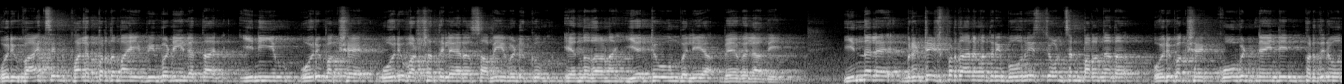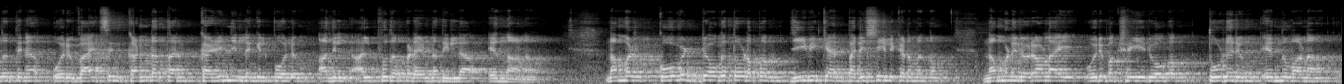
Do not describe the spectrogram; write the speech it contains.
ഒരു വാക്സിൻ ഫലപ്രദമായി വിപണിയിലെത്താൻ ഇനിയും ഒരു പക്ഷേ ഒരു വർഷത്തിലേറെ സമയമെടുക്കും എന്നതാണ് ഏറ്റവും വലിയ വേവലാതി. ഇന്നലെ ബ്രിട്ടീഷ് പ്രധാനമന്ത്രി ബോറിസ് ജോൺസൺ പറഞ്ഞത് ഒരുപക്ഷെ കോവിഡ് നയന്റീൻ പ്രതിരോധത്തിന് ഒരു വാക്സിൻ കണ്ടെത്താൻ കഴിഞ്ഞില്ലെങ്കിൽ പോലും അതിൽ അത്ഭുതപ്പെടേണ്ടതില്ല എന്നാണ്. നമ്മൾ കോവിഡ് രോഗത്തോടൊപ്പം ജീവിക്കാൻ പരിശീലിക്കണമെന്നും നമ്മളിൽ ഒരാളായി ഒരുപക്ഷെ ഈ രോഗം തുടരും എന്നുമാണ്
